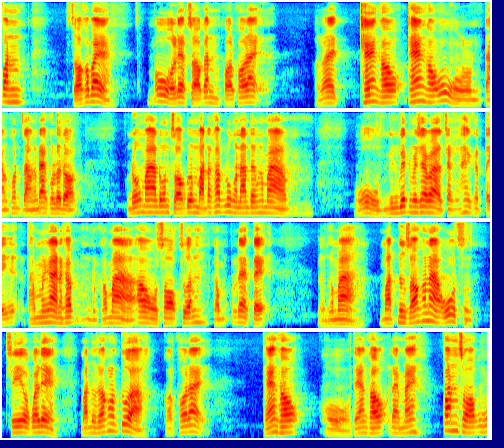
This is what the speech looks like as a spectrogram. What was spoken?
ฟันศอกเข้าไป โอ้แลกศอกกันกอดคอได้กอดได้แทงเขาแทงเขาโอ้ต่างคนต่างได้คนละดอกลงมาโดนศอกโดนหมัดนะครับลุงนันเดินเข้ามา โอ้วิงเวทไม่ใช่ว่าจะให้กระเตะทำไม่ง่ายนะครับ เข้ามา เอาศอกสวนกับแรกเตะ เดินเข้ามา หมัดหนึ่งสองข้างหน้าโอ้เซออกไปเลยหมัดหนึ่งสองลำตัวกอดคอได้ แทงเขาโอ้แทงเขาได้ไหมฟันศอกโอ้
